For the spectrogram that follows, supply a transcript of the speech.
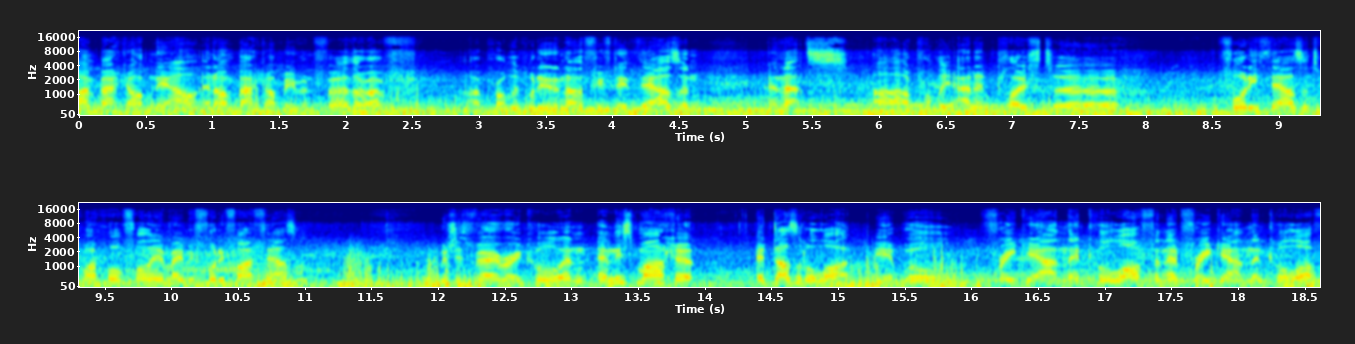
I'm back up now, and I'm back up even further. I've I probably put in another 15,000, and that's uh, probably added close to 40,000 to my portfolio, maybe 45,000 which is very, very cool. And, and this market, it does it a lot. It will freak out and then cool off and then freak out and then cool off.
